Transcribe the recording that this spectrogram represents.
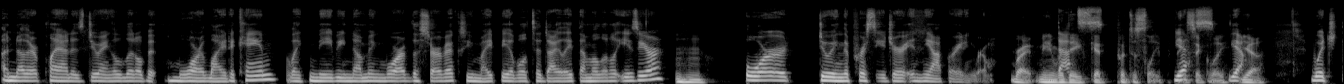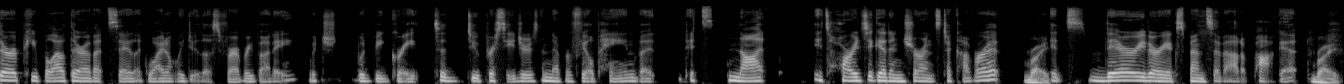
Another plan is doing a little bit more lidocaine, like maybe numbing more of the cervix. You might be able to dilate them a little easier. Mm-hmm. Or doing the procedure in the operating room. Right. Meaning where they get put to sleep, yes, basically. Yeah. yeah. Which there are people out there that say, like, why don't we do this for everybody? Which would be great to do procedures and never feel pain, but it's not, it's hard to get insurance to cover it. Right. It's very, very expensive out of pocket. Right.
